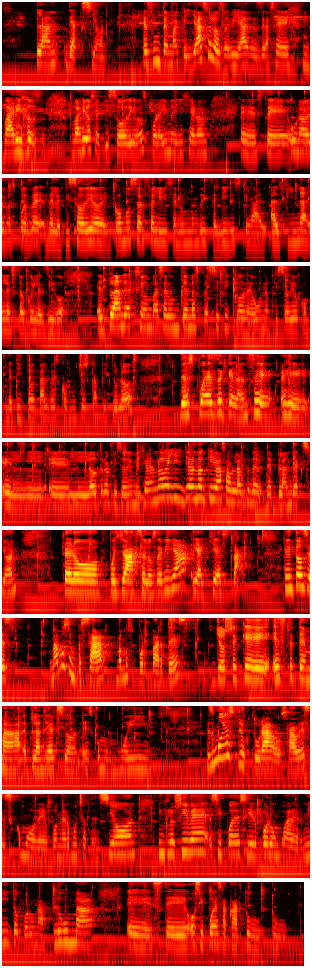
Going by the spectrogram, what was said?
plan de acción. Es un tema que ya se los debía desde hace varios, varios episodios. Por ahí me dijeron, este, una vez después del episodio de cómo ser feliz en un mundo infeliz, que al, final les toco y les digo, el plan de acción va a ser un tema específico de un episodio completito, tal vez con muchos capítulos. Después de que lancé eh, el, otro episodio, me dijeron, no, oye, yo no que ibas a hablar de, plan de acción, pero pues ya, se los debía y aquí está. Entonces, vamos a empezar, vamos por partes yo sé que este tema, de plan de acción, es como muy, es muy estructurado, ¿sabes? Es como de poner mucha atención, inclusive si puedes ir por un cuadernito, por una pluma, este, o si puedes sacar tu,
